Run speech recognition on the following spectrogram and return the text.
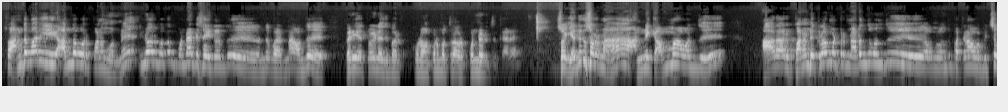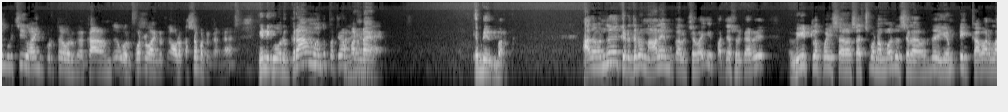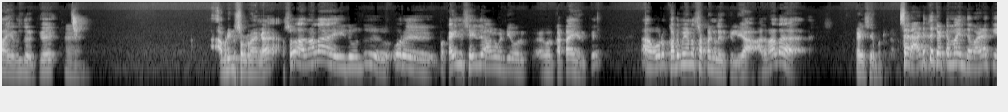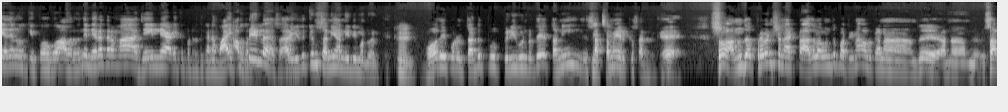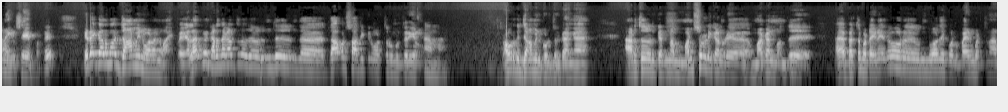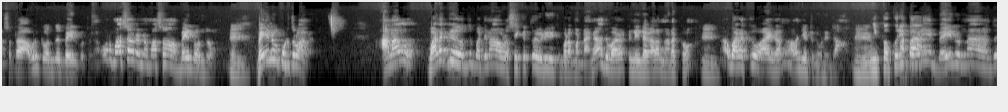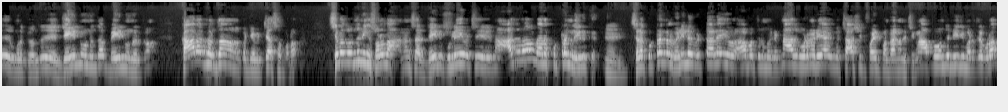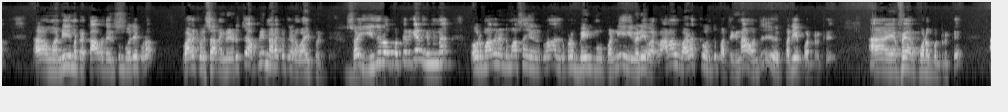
ஸோ அந்த மாதிரி அந்த ஒரு பணம் ஒண்ணு. இன்னொரு பக்கம் பொண்டாட்டி சைடுல இருந்து வந்து பார்த்தீங்கன்னா வந்து பெரிய தொழிலதிபர் கூட குடும்பத்துல ஒரு பொண்ணு எடுத்திருக்காரு. ஸோ எதுக்கு சொல்றேன்னா அன்னைக்கு அம்மா வந்து ஆறு ஆறு பன்னெண்டு கிலோமீட்டர் நடந்து வந்து அவங்க வந்து பார்த்தீங்கன்னா ஒரு மிச்சம் பிடிச்சி வாங்கி கொடுத்த ஒரு கா வந்து ஒரு பொருள் வாங்கி கொடுத்து அவ்வளோ கஷ்டப்பட்டிருக்காங்க. இன்னைக்கு ஒரு கிராம் வந்து பார்த்தீங்கன்னா பன்னெண்டாயிரம். எப்படி இருக்கு பாருங்க. அதை வந்து கிட்டத்தட்ட நாலே முக்கால் லட்சம் ரூபாய்க்கு பர்ச்சேஸ் சொல்லிருக்காரு வீட்டில் போய் சர்ச் பண்ணும்போது சில வந்து எம்டி கவர்லாம் இருந்திருக்கு. அப்படின்னு சொல்கிறாங்க ஸோ அதனால் இது வந்து ஒரு இப்போ கைது செய்து ஆக வேண்டிய ஒரு ஒரு கட்டாயம் இருக்குது ஒரு கடுமையான சட்டங்கள் இருக்கு இல்லையா? அதனால் கைது செய்யப்பட்டிருக்காங்க. சார் அடுத்த கட்டமா இந்த வழக்கு எதை நோக்கி போகும்? அவர் வந்து நிரந்தரமா ஜெயிலே அடைக்கப்படுறதுக்கான வாய்ப்பு அப்படி இல்லை சார். இதுக்குன்னு தனியா நீதிமன்றம் இருக்கு. போதைப் பொருள் தடுப்பு பிரிவுன்றதே தனி சட்டமே இருக்கு சார் இதுக்கு. ஸோ அந்த ப்ரிவென்ஷன் ஆக்ட் அதில் வந்து பார்த்தீங்கன்னா அவருக்கான வந்து அந்த விசாரணைகள் செய்யப்பட்டு இடைக்காலமாக ஜாமீன் வழங்கலாம். இப்போ எல்லாருக்கும் கடந்த காலத்தில் வந்து இந்த ஜாபர் சாதிக்குன்னு ஒருத்தர் உங்களுக்கு தெரியும். அவருக்கு ஜாமீன் கொடுத்துருக்காங்க. அடுத்தது கேட்டிங்கன்னா மன்சூர் அலிகானுடைய மகன் வந்து பெத்தப்பட்டையின ஏதோ ஒரு போதைப் பொருள் பயன்படுத்தினார் சொல்லிட்டு அவருக்கு வந்து பெயில் கொடுத்துருக்காங்க ஒரு மாதம் ரெண்டு மாதம் பெயில் வந்துடும் பெயிலும் கொடுத்துருவாங்க. ஆனால் வழக்கு வந்து பார்த்தீங்கன்னா அவ்வளோ சீக்கிரத்தில் விடுவிக்கப்பட மாட்டாங்க. அது வழக்கு நீண்ட காலம் நடக்கும். வழக்கு வாய்தான் அலைஞ்சிட்டு இருக்க வேண்டியதுதான். இப்போ குறிப்பா மற்றபடி பெயிலுன்னா வந்து உங்களுக்கு வந்து ஜெயில்னு ஒன்று இருந்தால் பெயில்னு ஒன்று இருக்கும். காலங்கள் தான் கொஞ்சம் வித்தியாசப்படும். சிலது வந்து நீங்கள் சொல்லலாம். என்னங்க சார் ஜெயிலுக்குள்ளேயே வச்சு அதெல்லாம் வேற குற்றங்கள் இருக்கு. சில குற்றங்கள் வெளியில விட்டாலே ஒரு ஆபத்து நம்ம கிட்டனா அது உடனடியாக இவங்க சார்ஜ் ஷீட் ஃபைல் பண்றாங்கன்னு வச்சுக்கலாம் அப்போ வந்து நீதிமன்றத்தில் கூட அவங்க நீதிமன்ற காவலில் இருக்கும்போதே கூட வழக்கு விசாரணைகள் எடுத்து அப்படியே நடக்கிறதுக்கான வாய்ப்பு இருக்கு. ஸோ இதுல பொறுத்த வரைக்கும் எனக்கு என்னன்னா ஒரு மாதம் ரெண்டு மாதம் இருக்கலாம். அதுக்கப்புறம் பெயில் மூவ் பண்ணி வெளியே வரலாம். ஆனால் வழக்கு வந்து பார்த்தீங்கன்னா வந்து பதியப்பட்டிருக்கு. எஃப்ஐஆர் போடப்பட்டிருக்கு.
